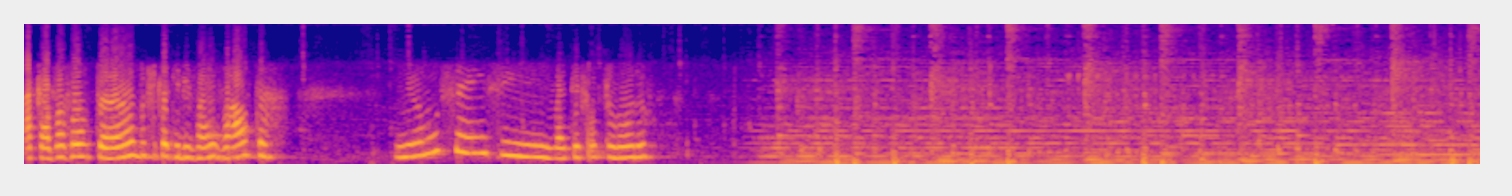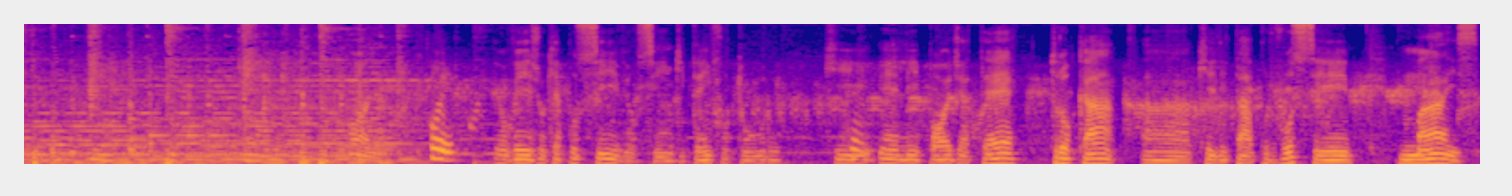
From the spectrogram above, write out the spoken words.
acaba voltando, fica aquele vai e volta. E eu não sei se vai ter futuro. Olha, Oi. eu vejo que é possível, sim, que tem futuro que Sim. ele pode até trocar ah, que ele tá por você, mas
